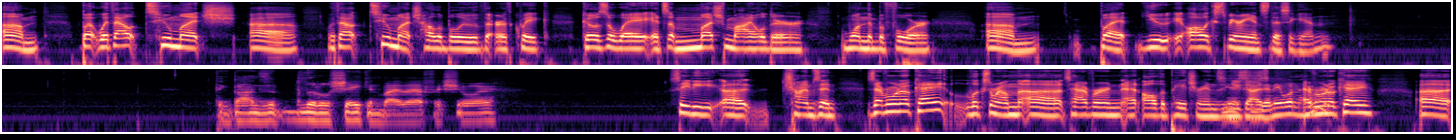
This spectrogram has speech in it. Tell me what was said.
Um, but without too much, uh, without too much hullabaloo, the earthquake goes away. It's a much milder one than before. Um, but you all experience this again. I think Bond's a little shaken by that for sure. Sadie uh, chimes in. Is everyone okay? Looks around the uh, tavern at all the patrons and Yes, you is guys. anyone everyone hurt? okay? Uh,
